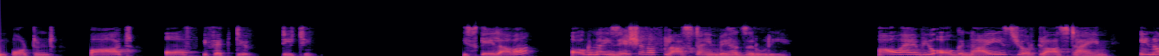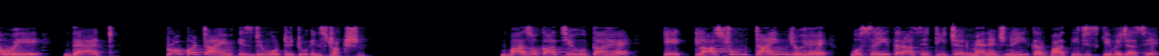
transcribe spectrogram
important part of effective teaching इसके अलावा ऑर्गेनाइजेशन ऑफ़ क्लास टाइम बेहद ज़रूरी है। How have you organise your class time in a way that proper time is devoted to instruction बाज ये होता है कि क्लासरूम टाइम जो है, वो सही तरह से टीचर मैनेज नहीं कर पाती, जिसकी वजह से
